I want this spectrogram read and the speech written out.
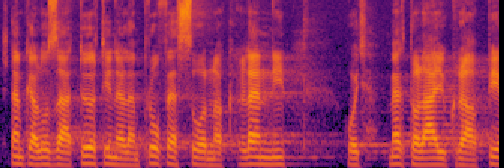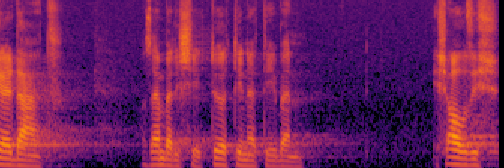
És nem kell hozzá történelem professzornak lenni, hogy megtaláljuk rá a példát az emberiség történetében. És ahhoz is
